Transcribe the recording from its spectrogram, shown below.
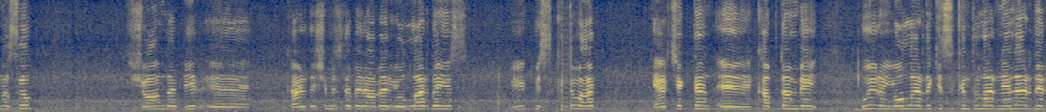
nasıl? Şu anda bir e, kardeşimizle beraber yollardayız. Büyük bir sıkıntı var. Gerçekten e, Kaptan Bey buyurun yollardaki sıkıntılar nelerdir?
